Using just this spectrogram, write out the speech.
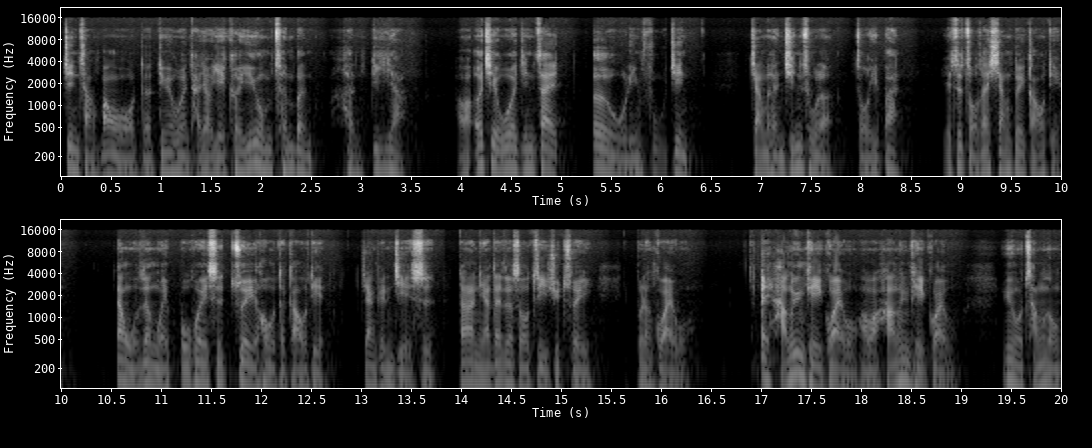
进场，帮我的订阅会员抬轿也可以，因为我们成本很低呀，好吧？而且我已经在二五零附近，讲得很清楚了，走一半也是走在相对高点，但我认为不会是最后的高点，这样跟你解释。当然你要在这时候自己去追，不能怪我。哎，航运可以怪我，好吧？航运可以怪我，因为我长荣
